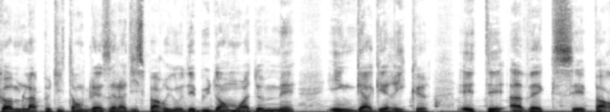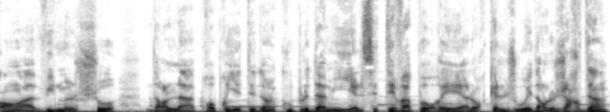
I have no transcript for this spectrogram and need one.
Comme la petite anglaise, elle a disparu au début d'un mois de mai. Inga Gericke était avec ses parents à Wilmenshaw, dans la propriété d'un couple d'amis. Elle s'est évaporée alors qu'elle jouait dans le jardin,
